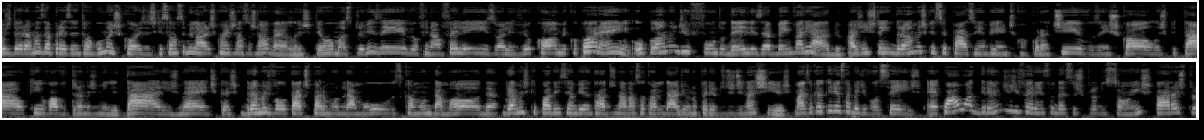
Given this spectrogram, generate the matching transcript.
Os doramas apresentam algumas coisas que são similares com as nossas novelas. Tem o romance previsível, o final feliz, o alívio cômico. Porém, o plano de fundo deles é bem variado. A gente tem dramas que se passam em ambientes corporativos, em escola, hospital, que envolve tramas militares, médicas, dramas voltados para o mundo da música, mundo da moda, dramas que podem ser ambientados na nossa atualidade ou no período de dinastias. Mas o que eu queria saber de vocês é qual a grande diferença dessas produções para as produções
